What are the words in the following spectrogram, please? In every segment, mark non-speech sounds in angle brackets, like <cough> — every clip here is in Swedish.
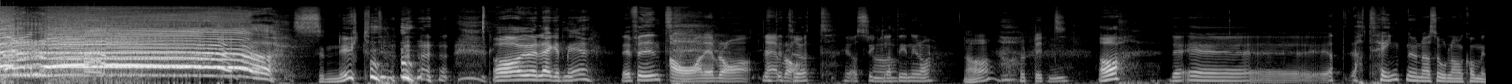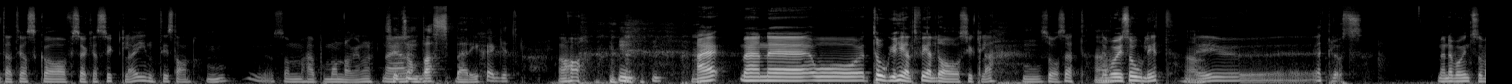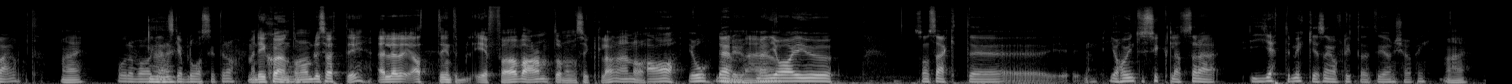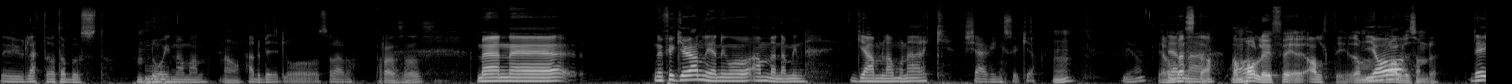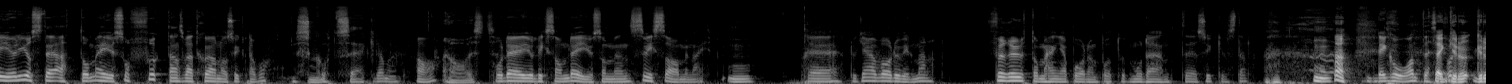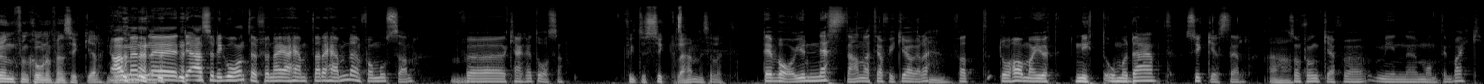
Snyggt! Ja, hur är läget med er? Det är fint. Ja, det är bra. Det är Lite bra. trött. Jag har cyklat Ja. in idag. Ja, hurtigt. Mm. Ja, det är... Jag jag har tänkt nu när solen har kommit att jag ska försöka cykla in till stan. Mm. Som här på måndagarna. Ser ut som Wassberg i skägget. Jaha. <laughs> Nej, men eh, och tog ju helt fel dag att cykla. Mm. Så sett. Ja. Det var ju soligt. Ja. Det är ju eh, ett plus. Men det var ju inte så varmt. Nej. Och det var Nej. ganska blåsigt idag. Men det är skönt om man blir svettig. Eller att det inte är för varmt då när man cyklar ändå. Ja, jo det är det ju. Men, eh, jag är ju som sagt, jag har ju inte cyklat sådär jättemycket sen jag flyttade till Jönköping. Nej. Det är ju lättare att ta buss Mm. då innan man Ja, hade bil och sådär då. precis. Men eh, nu fick jag ju anledning att använda min gamla Monark kärringcykel. Mm. Ja. Det är de Den bästa. är- De ja. håller ju för alltid. De Ja. går aldrig sönder. Det är ju just det att de är ju så fruktansvärt sköna att cykla på. Skottsäkra med. Ja. Ja, visst. Och det är ju liksom, det är ju som en Swiss Army Knife. Mm. Eh, du kan göra vad du vill med den. Förutom att hänga på den på ett modernt eh, cykelställ. <laughs> det går inte. Så här, gru- grundfunktionen för en cykel. Ja men eh, det, alltså det går inte för när jag hämtade hem den från morsan Mm. för kanske ett år sedan. Fick du cykla hem istället? Det var ju nästan att jag fick göra det. Mm. För att då har man ju ett nytt och modernt cykelställ Ja. som funkar för min eh, mountainbike.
